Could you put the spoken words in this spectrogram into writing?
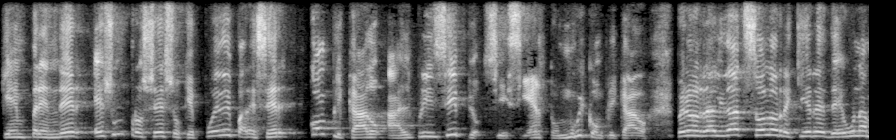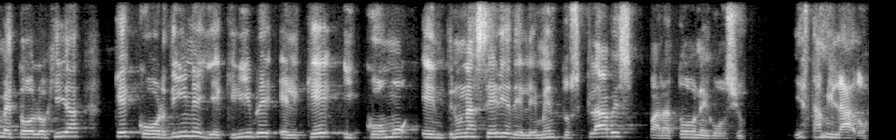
que emprender es un proceso que puede parecer complicado al principio, si es cierto, muy complicado, pero en realidad solo requiere de una metodología que coordine y equilibre el qué y cómo entre una serie de elementos claves para todo negocio. Y está a mi lado,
